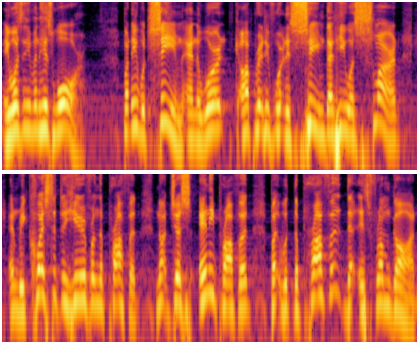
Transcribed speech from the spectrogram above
It wasn't even his war. But it would seem, and the word, operative word is seem, that he was smart and requested to hear from the prophet, not just any prophet, but with the prophet that is from God,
